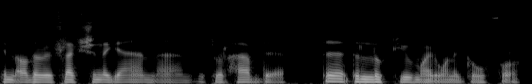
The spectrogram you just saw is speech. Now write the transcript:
in other reflection again and it will have the the, the look you might want to go for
